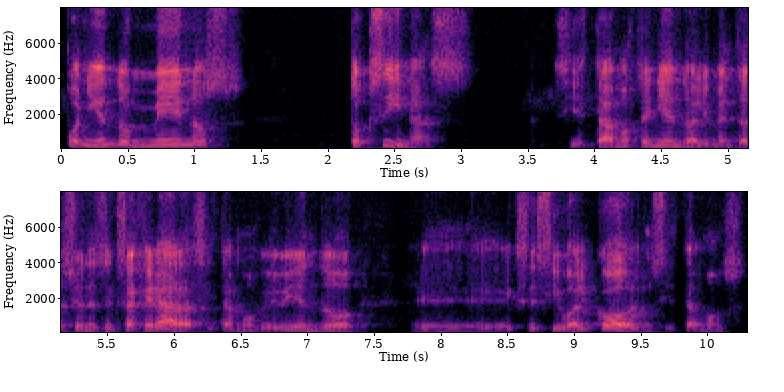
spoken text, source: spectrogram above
poniendo menos toxinas. Si estamos teniendo alimentaciones exageradas, si estamos bebiendo eh, excesivo alcohol o si estamos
